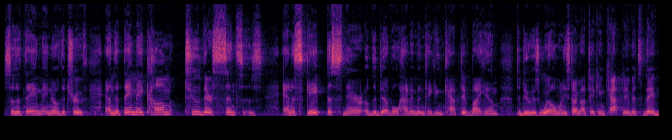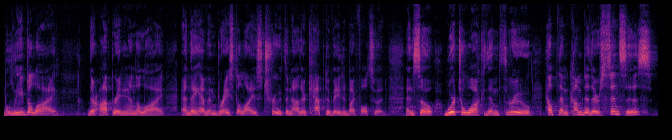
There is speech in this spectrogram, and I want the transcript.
so that they may know the truth and that they may come to their senses and escape the snare of the devil, having been taken captive by him to do his will. When he's talking about taking captive, it's they've believed a lie, they're operating in the lie, and they have embraced a lie as truth, and now they're captivated by falsehood. And so we're to walk them through, help them come to their senses,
